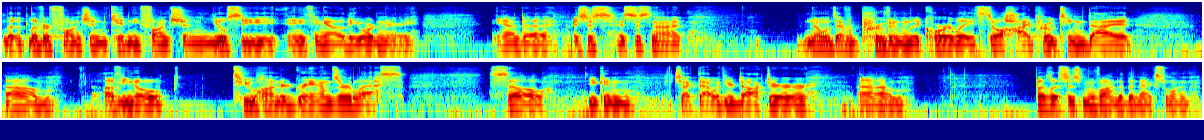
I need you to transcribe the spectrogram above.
liver function, kidney function, you'll see anything out of the ordinary. And uh, it's just it's just not no one's ever proven that correlates to a high protein diet um, of you know 200 grams or less. So you can check that with your doctor. Um, but let's just move on to the next one.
